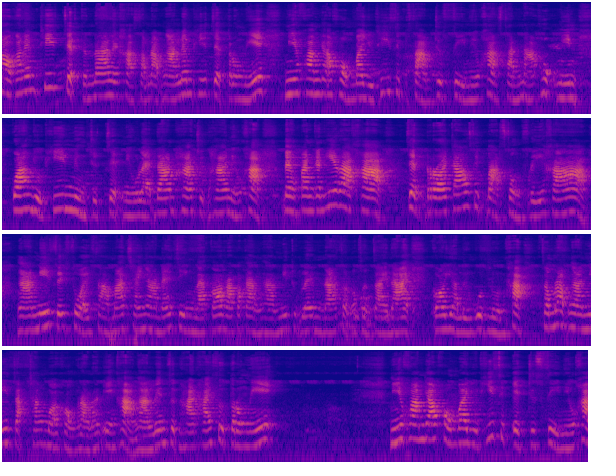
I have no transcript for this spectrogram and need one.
ต่อกันเล่มที่ 7 กันได้เลยค่ะสำหรับงานเล่มที่ 7 ตรงนี้ มีความยาวของใบอยู่ที่ 13.4 นิ้วค่ะ สันหนา 6 มิลกว้างอยู่ที่ 1.7 นิ้วและด้าม 5.5 นิ้วค่ะ แบ่งปันกันที่ราคา 790 บาทส่งฟรีค่ะ งานนี้สวยๆ สามารถใช้งานได้จริง และก็รับประกันงานมีทุกเล่มนะ สนอกสนใจได้ ก็อย่าลืมอุดหนุนค่ะ สำหรับงานนี้จากช่างบอยของเรานั่นเองค่ะ งานเล่มสุดท้ายท้ายสุดตรงนี้มีความยาวของใบอยู่ที่ 11.4 นิ้วค่ะ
